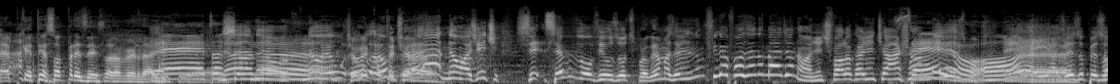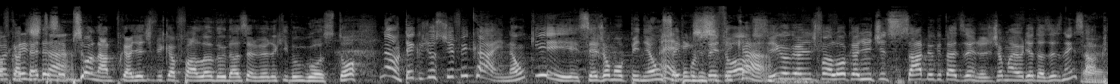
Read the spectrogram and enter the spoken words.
é, é porque tem a sua presença, na verdade. É, aqui, tô Não, achando. não, não, eu, Deixa eu ver eu- quanto eu- eu tinha- É, não, a gente. Você ouviu os outros programas, a gente não fica fazendo média, não. A gente fala o que a gente acha Sério? mesmo. Olha. É, e às vezes o pessoal Vou fica até acreditar. decepcionado, porque a gente fica falando da cerveja que não gostou. Não, tem que justificar, e não que seja uma opinião É, tem que 100%. Ó, justificar. siga o que a gente falou, que a gente sabe o que tá dizendo. A gente, a maioria das vezes, nem sabe.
